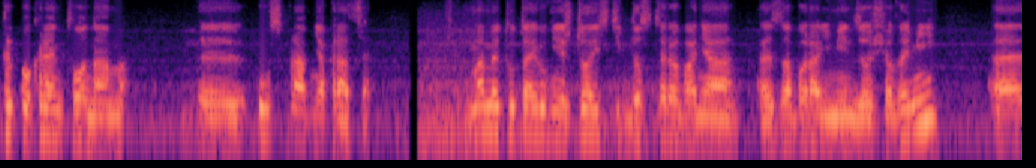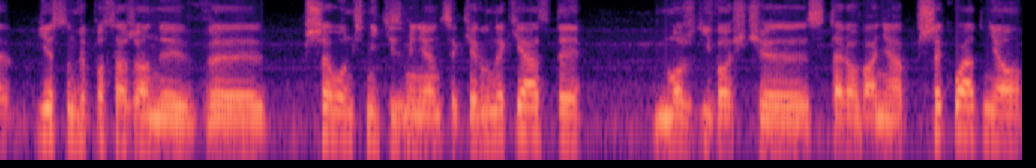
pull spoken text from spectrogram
te pokrętło nam y, usprawnia pracę. Mamy tutaj również joystick do sterowania e, zaworami międzyosiowymi. E, Jest on wyposażony w przełączniki zmieniające kierunek jazdy, możliwość e, sterowania przekładnią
